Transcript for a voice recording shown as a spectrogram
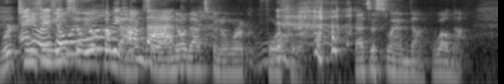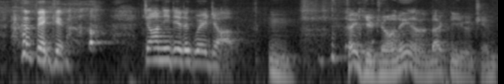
we're teasing Anyway, you, so so, we you'll come be back, So I know that's going to work for sure. that's a slam dunk. Well done. Thank you. Johnny did a great job. Thank you, Johnny. And back to you, Jim.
